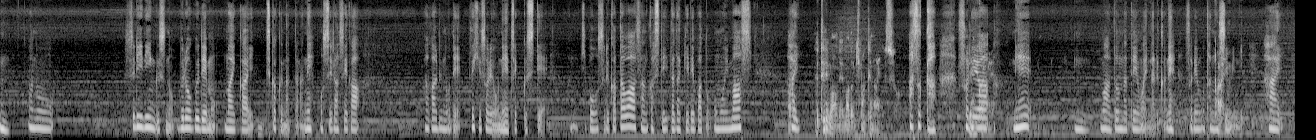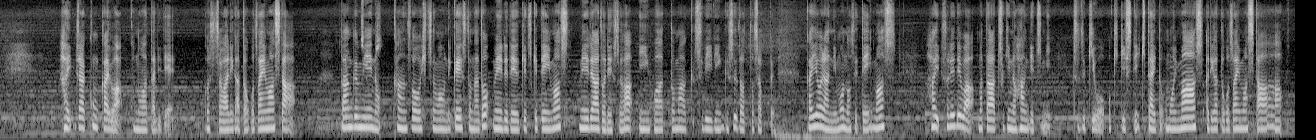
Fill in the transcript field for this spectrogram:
うん、あのスリーリングスのブログでも毎回近くなったらねお知らせが上がるのでぜひそれをねチェックして希望する方は参加していただければと思います。は、はい。でテーマはね、まだ決まってないんですよ。あそっか。それは4回。目ねうん。まあどんなテーマになるかね。それも楽しみに。はい。はい、じゃあ今回はこの辺りでご視聴ありがとうございました番組への感想質問リクエストなどメールで受け付けていますメールアドレスは info.3links.shop 概要欄にも載せていますはいそれではまた次の半月に続きをお聞きしていきたいと思います。ありがとうございました。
